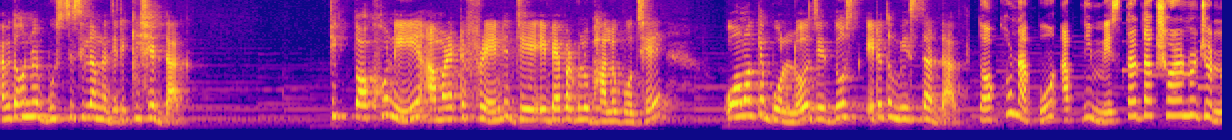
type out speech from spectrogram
আমি তখন আর বুঝতেছিলাম না যে এটা কিসের দাগ। ঠিক তখনই আমার একটা ফ্রেন্ড যে এই ব্যাপারগুলো ভালো বোঝে ও আমাকে বলল যে দোস্ত এটা তো মেস্তার দাগ তখন আপু আপনি মেস্তার দাগ সরানোর জন্য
